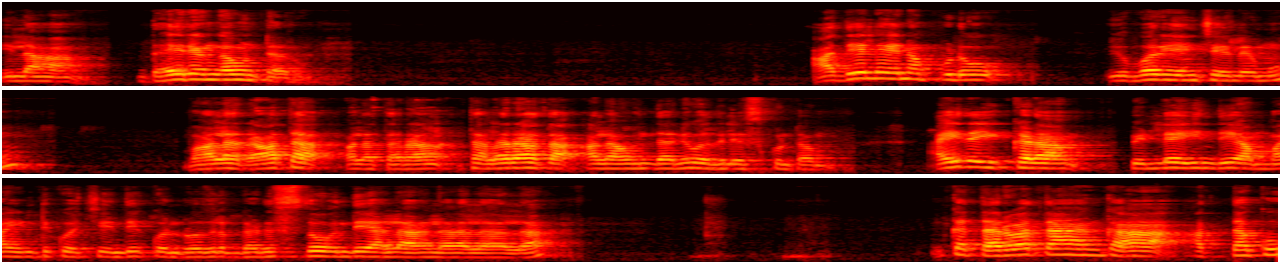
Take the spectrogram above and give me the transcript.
ఇలా ధైర్యంగా ఉంటారు. అదే లేనప్పుడు ఎవరు ఏం చేయలేము. వాళ్ళ రాత వాళ్ళ తర తలరాత అలా ఉందని వదిలేసుకుంటాం అయితే ఇక్కడ పెళ్ళి అయింది అమ్మాయి ఇంటికి వచ్చింది కొన్ని రోజులు గడుస్తూ ఉంది అలా అలా అలా అలా. ఇంకా తర్వాత ఇంకా అత్తకు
